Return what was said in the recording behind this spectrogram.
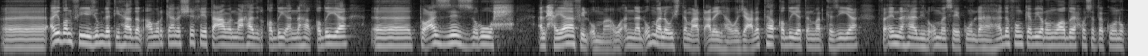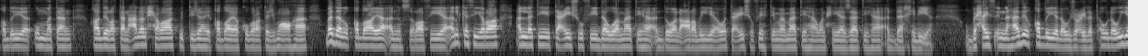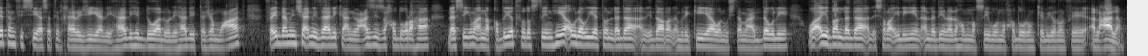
آه، أيضا في جملة هذا الأمر كان الشيخ يتعامل مع هذه القضية أنها قضية آه، تعزز روح الحياة في الأمة وأن الأمة لو اجتمعت عليها وجعلتها قضية مركزية فإن هذه الأمة سيكون لها هدف كبير واضح وستكون قضية أمة قادرة على الحراك باتجاه قضايا كبرى تجمعها بدل القضايا الانصرافية الكثيرة التي تعيش في دواماتها الدول العربية وتعيش في اهتماماتها وانحيازاتها الداخلية. بحيث إن هذه القضية لو جعلت أولوية في السياسة الخارجية لهذه الدول ولهذه التجمعات فإن من شأن ذلك أن يعزز حضورها لا سيما أن قضية فلسطين هي أولوية لدى الإدارة الأمريكية والمجتمع الدولي وأيضا لدى الإسرائيليين الذين لهم نصيب وحضور كبير في العالم.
